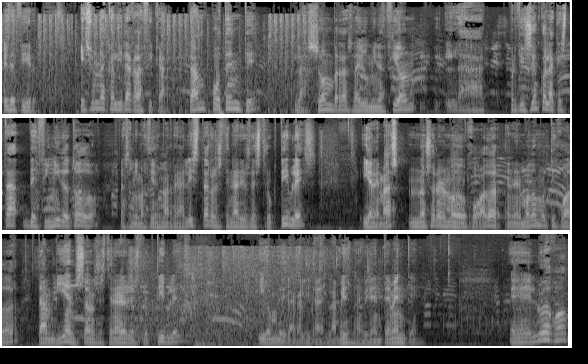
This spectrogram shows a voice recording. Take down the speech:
Es decir, es una calidad gráfica tan potente, las sombras, la iluminación, la precisión con la que está definido todo, las animaciones más realistas, los escenarios destructibles. Y además, no solo en el modo un jugador, en el modo multijugador también son los escenarios destructibles. Y hombre, y la calidad es la misma, evidentemente. Eh, luego,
